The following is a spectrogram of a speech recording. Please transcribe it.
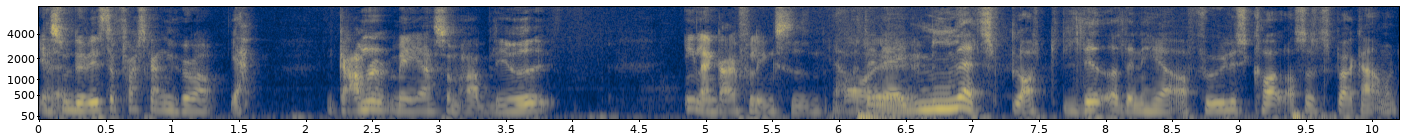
Ja, som det vidste første gang, vi hører om. Ja. En gammel mager, som har levet en eller anden gang for længe siden. Ja, og, og den er i øh, midnatsblåt læder, den her, og føles kold, og så spørger Carmen,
